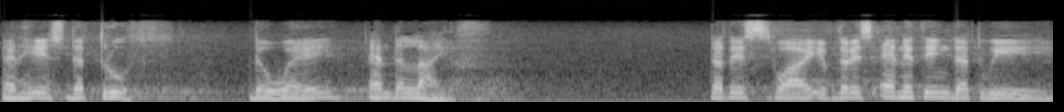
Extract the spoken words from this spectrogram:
And He is the truth, the way, and the life. That is why, if there is anything that we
